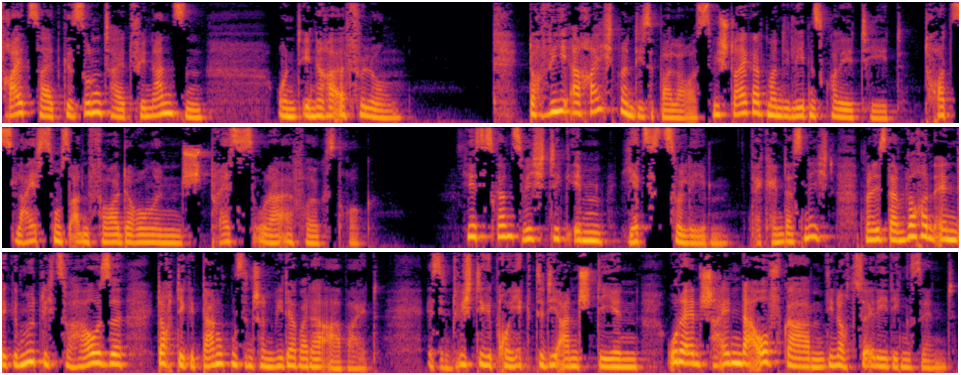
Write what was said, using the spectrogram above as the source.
Freizeit, Gesundheit, Finanzen und innerer Erfüllung. Doch wie erreicht man diese Balance? Wie steigert man die Lebensqualität trotz Leistungsanforderungen, Stress oder Erfolgsdruck? Hier ist es ganz wichtig, im Jetzt zu leben. Wer kennt das nicht? Man ist am Wochenende gemütlich zu Hause, doch die Gedanken sind schon wieder bei der Arbeit. Es sind wichtige Projekte, die anstehen oder entscheidende Aufgaben, die noch zu erledigen sind.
